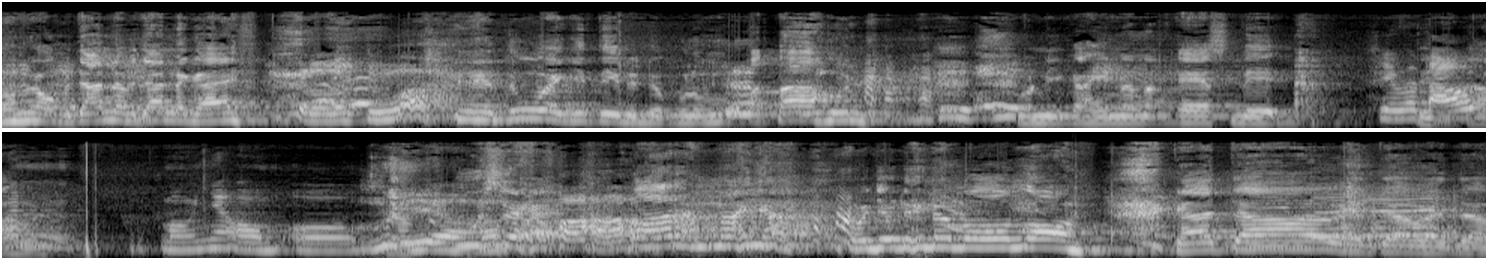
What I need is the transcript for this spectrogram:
oh nggak bercanda bercanda guys. Terlalu tua. Ya tua gitu udah 24 tahun. Mau nikahin anak SD. siapa 7 tahu tahun. kan maunya om om Iya. Buset, parah nanya. Mau jodohin sama om-om. Kacau, kacau, kacau.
